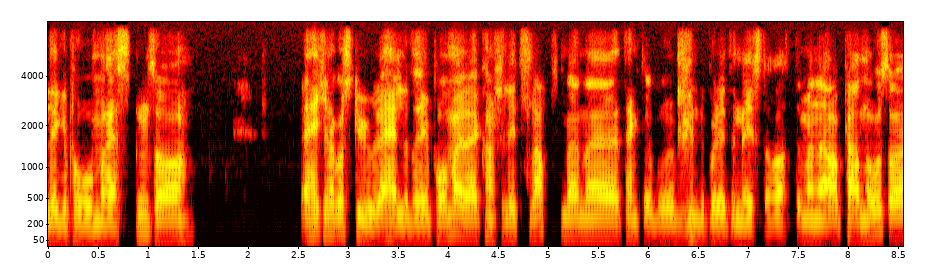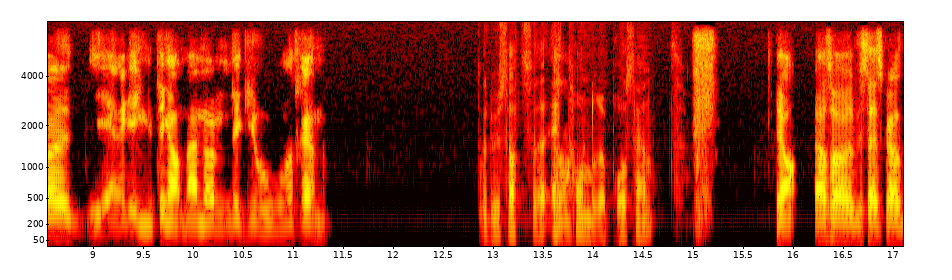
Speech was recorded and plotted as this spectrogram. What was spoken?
ligger på rommet resten. Så jeg har ikke noe skole jeg heller driver på med. Det er kanskje litt slapt, men jeg tenkte å begynne på det til neste Men per nå så gjør jeg ingenting annet enn å ligge i ro og trene. Så du satser 100% ja, altså Hvis jeg skal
